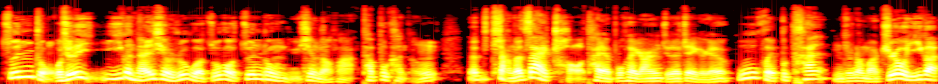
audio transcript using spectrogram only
尊重，我觉得一个男性如果足够尊重女性的话，他不可能，呃，长得再丑，他也不会让人觉得这个人污秽不堪，你知道吗？只有一个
